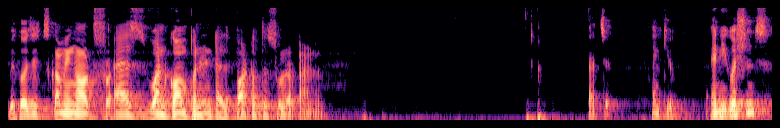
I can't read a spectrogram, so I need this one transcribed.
Because it's coming out as one component as part of the solar panel. That's it. Thank you. Any questions?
